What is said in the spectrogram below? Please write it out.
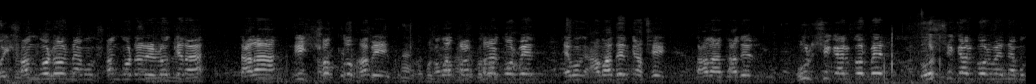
ওই সংগঠন এবং সংগঠনের লোকেরা তারা নিঃশব্দ ভাবে ক্ষমা প্রার্থনা করবেন এবং আমাদের কাছে তারা তাদের ভুল স্বীকার করবেন, দোষ স্বীকার করবেন এবং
